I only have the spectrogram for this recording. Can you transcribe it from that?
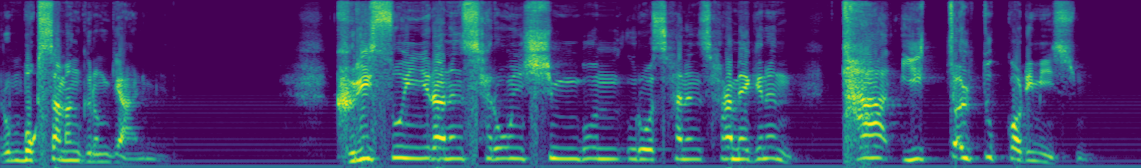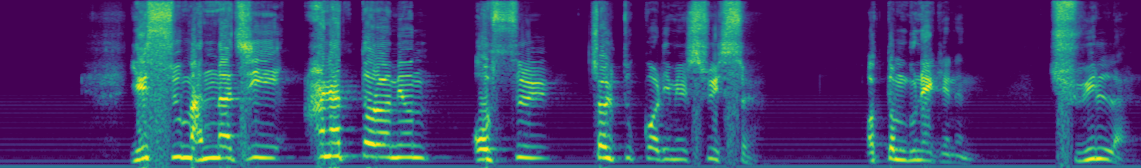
여러분 목사만 그런 게 아닙니다. 그리스도인이라는 새로운 신분으로 사는 사람에게는 다 이 쩔뚝거림이 있습니다. 예수 만나지 않았더라면 없을 쩔뚝거림일 수 있어요. 어떤 분에게는 주일날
